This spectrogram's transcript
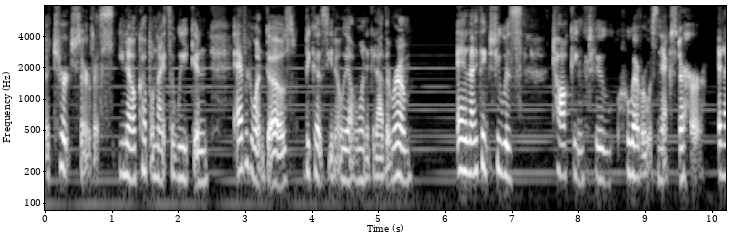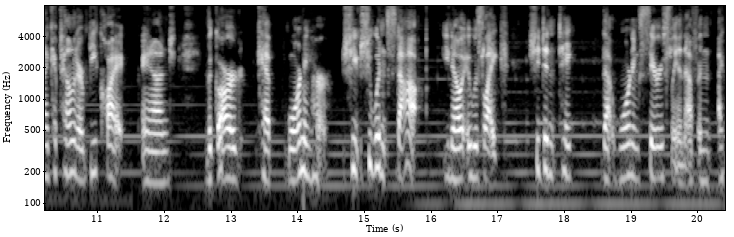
a church service, you know, a couple nights a week, and everyone goes because, you know, we all want to get out of the room. And I think she was talking to whoever was next to her. And I kept telling her, be quiet, and the guard kept warning her. She she wouldn't stop. You know, it was like she didn't take that warning seriously enough and I,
